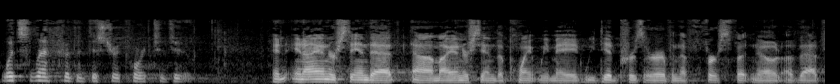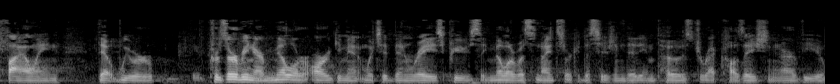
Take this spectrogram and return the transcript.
what's left for the district court to do? And, and I understand that. Um, I understand the point we made. We did preserve in the first footnote of that filing that we were preserving our Miller argument, which had been raised previously. Miller was the Ninth Circuit decision that imposed direct causation in our view.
